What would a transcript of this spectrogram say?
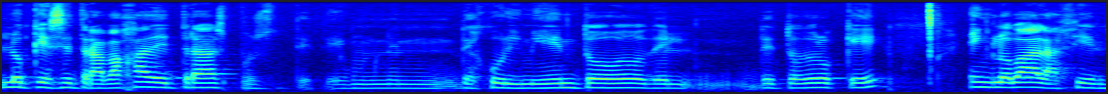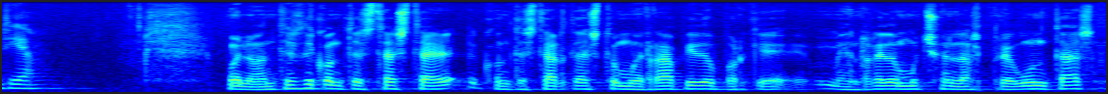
lo que se trabaja detrás pues, de, un descubrimiento, de, todo lo que engloba la ciencia. Bueno, antes de contestarte a esto muy rápido, porque me enredo mucho en las preguntas,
